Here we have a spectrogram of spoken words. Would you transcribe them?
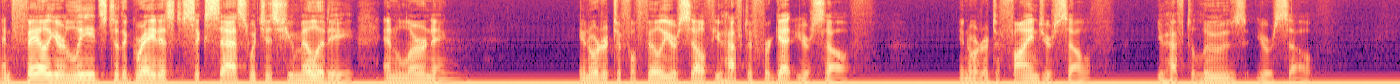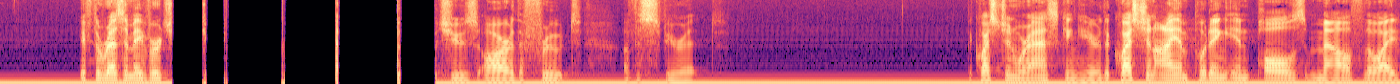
and failure leads to the greatest success, which is humility and learning. In order to fulfill yourself, you have to forget yourself. In order to find yourself, you have to lose yourself if the resume virtues are the fruit of the Spirit. The question we're asking here, the question I am putting in Paul's mouth, though I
